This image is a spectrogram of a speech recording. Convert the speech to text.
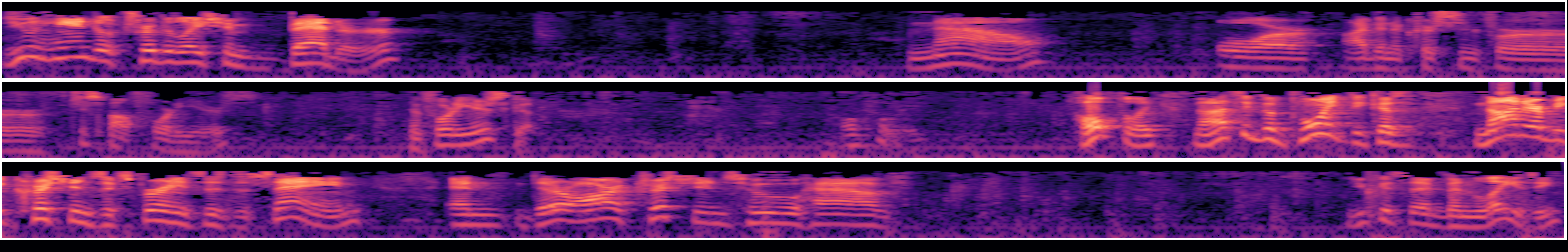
Do you handle tribulation better now, or I've been a Christian for just about 40 years, than 40 years ago? Hopefully. Hopefully. Now that's a good point because not every Christian's experience is the same, and there are Christians who have, you could say, been lazy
